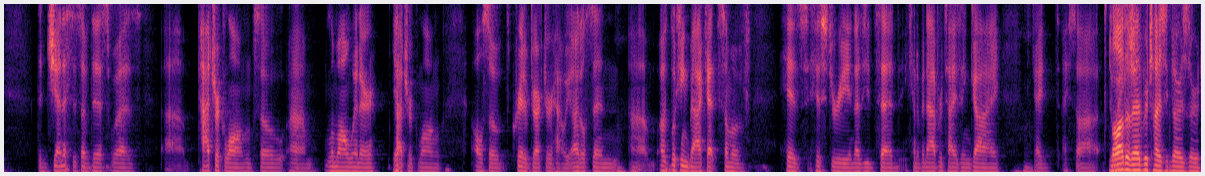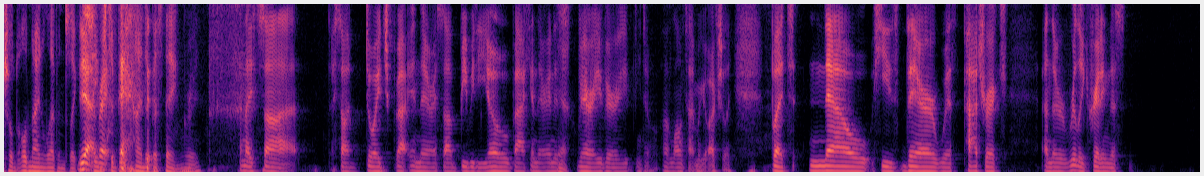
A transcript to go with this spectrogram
the genesis of this was uh, Patrick Long, so um, Le Mans winner Yep. Patrick Long, also creative director Howie Idelson. Um, I was looking back at some of his history, and as you'd said, kind of an advertising guy. Mhm. I, I saw A lot of advertising guys there until old 911s. Like it Yeah, seems right. to be kind of a thing, right? and I saw I saw Deutsch back in there. I saw BBDO back in there, and it's very, very you know a long time ago actually. But now he's there with Patrick, and they're really creating this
